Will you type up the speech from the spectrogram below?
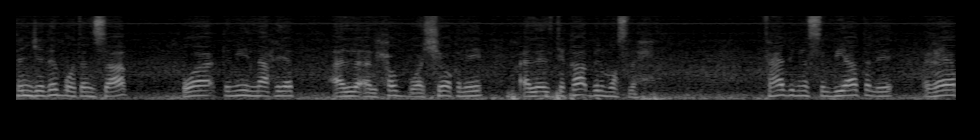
تنجذب وتنساق وتميل ناحية الحب والشوق للالتقاء بالمصلح. فهذه من السلبيات اللي غير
